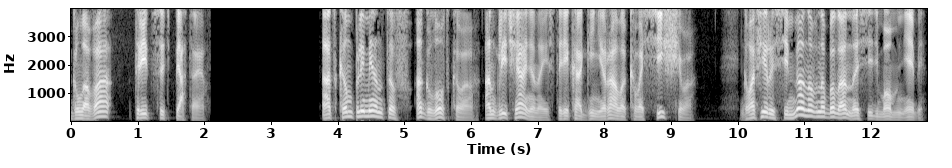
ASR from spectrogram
Глава 35 От комплиментов Оглоткова, англичанина и старика-генерала Квасищева Глафира Семеновна была на седьмом небе.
